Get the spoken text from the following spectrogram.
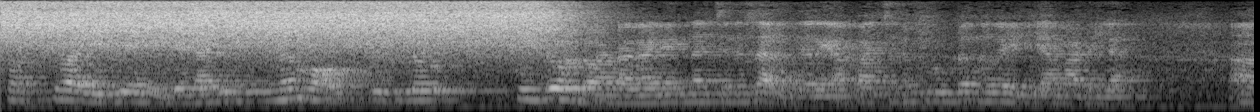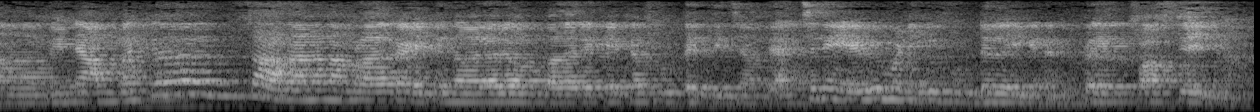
കുറച്ച് വൈകി എണീക്കും കാര്യം ഇന്ന് ഹോസ്പിറ്റലിൽ ഫുഡ് കൊണ്ടുപോകണ്ട കാര്യം ഇന്ന് അച്ഛന് സർജറി അപ്പം അച്ഛന് ഫുഡൊന്നും കഴിക്കാൻ പാടില്ല. പിന്നെ അമ്മയ്ക്ക് സാധാരണ നമ്മൾ കഴിക്കുന്ന പോലെ ഒരു ഒമ്പതരക്കൊക്കെ ഫുഡ് എത്തിച്ചാൽ മതി. അച്ഛന് ഏഴ് മണിക്ക് ഫുഡ് കഴിക്കണം. ബ്രേക്ക്ഫാസ്റ്റ് കഴിക്കണം.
